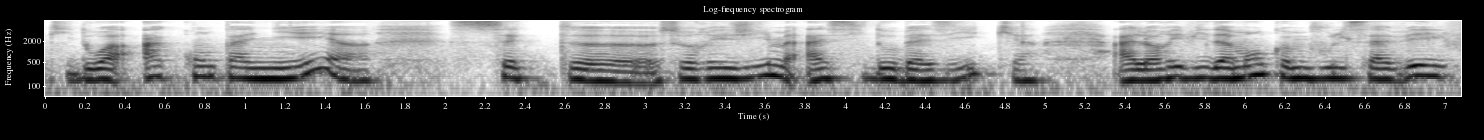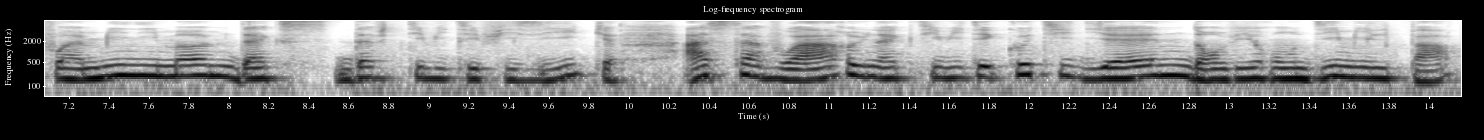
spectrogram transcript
qui doit accompagner euh, ce régime acido-basique. Alors évidemment, comme vous le savez, il faut un minimum d'activité physique, à savoir une activité quotidienne d'environ 10 000 pas,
